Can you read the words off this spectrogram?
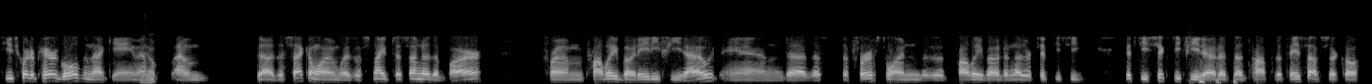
he scored a pair of goals in that game. Yep. um, uh, the second one was a snipe just under the bar from probably about 80 feet out, and uh, the the first one was probably about another 50, feet, 50 60 feet out at the top of the faceoff circle,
